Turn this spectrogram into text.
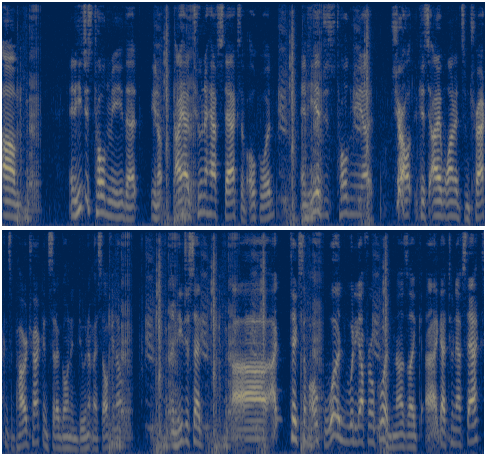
Um, and he just told me that you know I had two and a half stacks of oak wood, and he had just told me, uh, sure, because I wanted some track and some power track instead of going and doing it myself, you know. And he just said, uh, I'd take some oak wood. What do you got for oak wood? And I was like, I got two and a half stacks.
